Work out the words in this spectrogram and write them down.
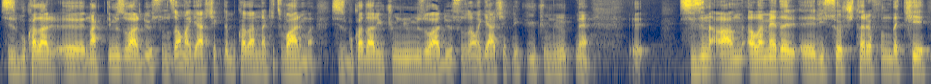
siz bu kadar e, naklimiz var diyorsunuz ama gerçekte bu kadar nakit var mı? Siz bu kadar yükümlülüğümüz var diyorsunuz ama gerçekteki yükümlülük ne? E, sizin Alameda e, Research tarafındaki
